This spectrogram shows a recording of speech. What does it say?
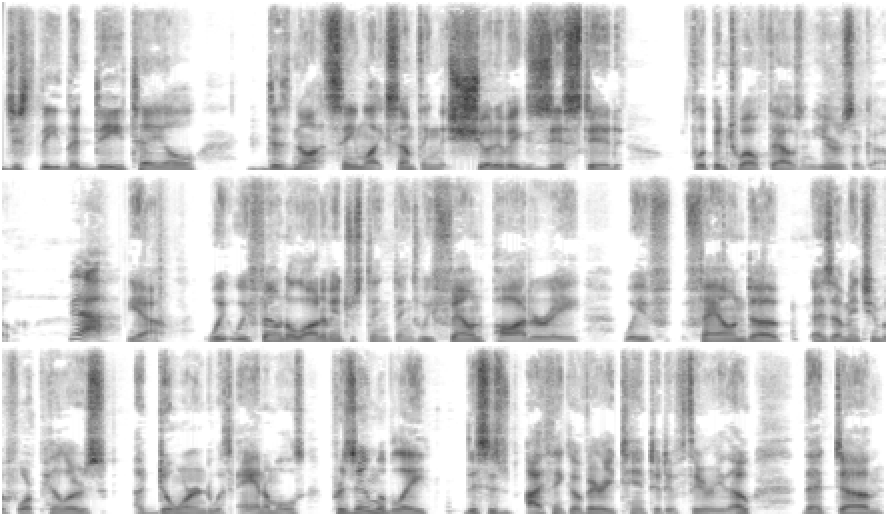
just the the detail does not seem like something that should have existed flipping twelve thousand years ago. Yeah. Yeah. We, we found a lot of interesting things. We found pottery. We've found, uh, as I mentioned before, pillars adorned with animals. Presumably, this is, I think, a very tentative theory, though, that um,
